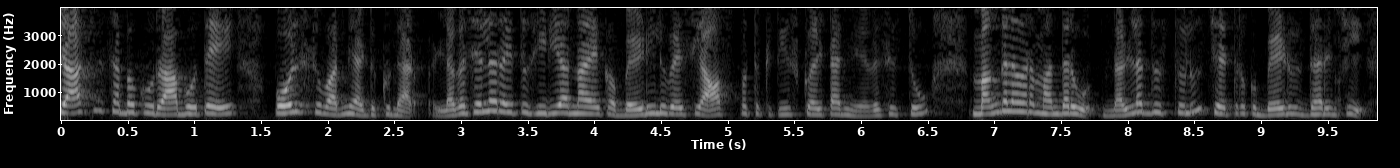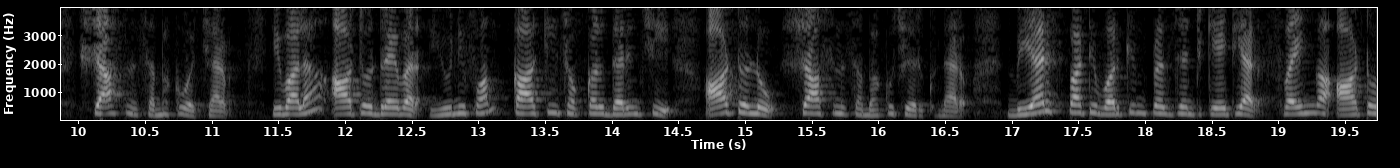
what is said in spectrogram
శాసనసభకు రాబోతే పోలీసులు వారిని అడ్డుకున్నారు. లగచెల్ల రైతు హిరియా నాయక బేడీలు వేసి ఆసుపత్రికి తీసుకెళ్ళటాన్ని నిరసిస్తూ మంగళవారం అందరూ నల్ల దుస్తులు చేతులకు బేడులు ధరించి శాసనసభకు వచ్చారు. ఇవాళ ఆటో డ్రైవర్ యూనిఫామ్ కాకి చొక్కలు ధరించి ఆటోలో శాసనసభకు చేరుకున్నారు. BRS party working president KTR స్వయంగా ఆటో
